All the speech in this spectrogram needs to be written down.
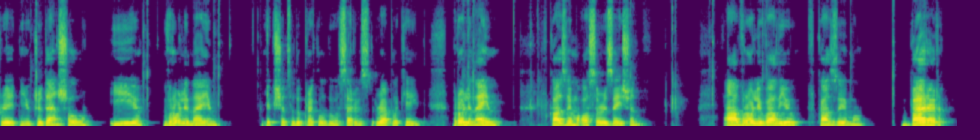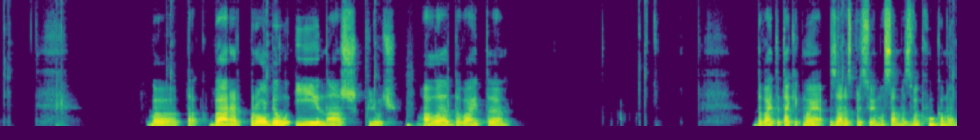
Create New Credential і в ролі Name, якщо це, до прикладу, сервіс Replicate, в ролі Name вказуємо Authorization, а в ролі Value вказуємо bearer. Е, так, bearer пробіл і наш ключ. Але давайте. Давайте, так як ми зараз працюємо саме з вебхуками,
